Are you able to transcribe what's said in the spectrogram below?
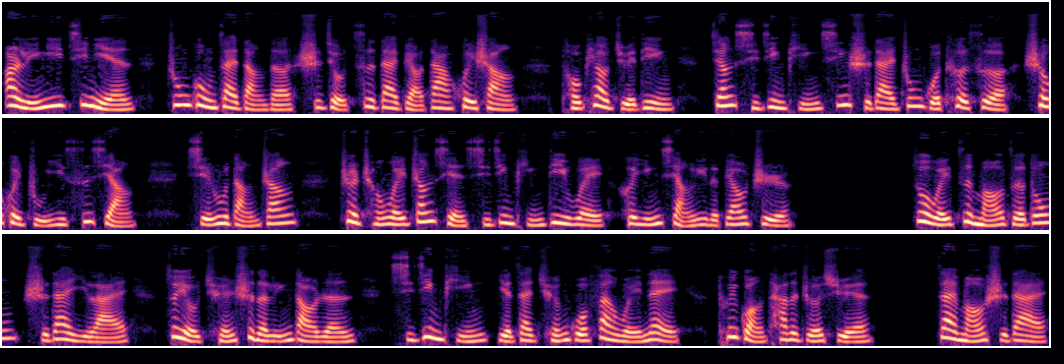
二零一七年，中共在党的十九次代表大会上投票决定，将习近平新时代中国特色社会主义思想写入党章，这成为彰显习近平地位和影响力的标志。作为自毛泽东时代以来最有权势的领导人，习近平也在全国范围内推广他的哲学。在毛时代，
